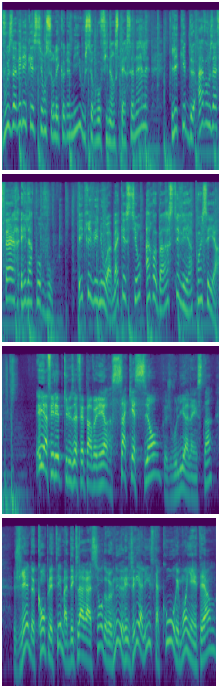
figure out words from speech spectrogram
Vous avez des questions sur l'économie ou sur vos finances personnelles? L'équipe de À vos affaires est là pour vous. Écrivez-nous à ma question@tva.ca. Et à Philippe qui nous a fait parvenir sa question, que je vous lis à l'instant. Je viens de compléter ma déclaration de revenus et je réalise qu'à court et moyen terme,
